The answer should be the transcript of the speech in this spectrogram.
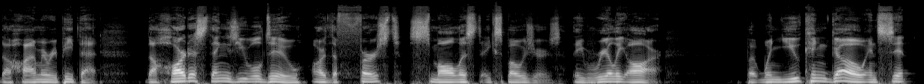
The I'm going to repeat that. The hardest things you will do are the first smallest exposures. They really are. But when you can go and sit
